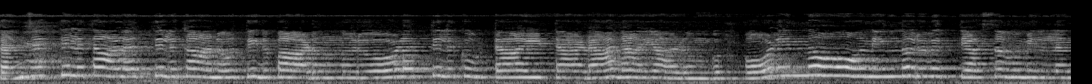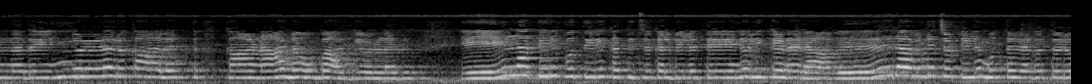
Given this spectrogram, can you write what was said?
തഞ്ചത്തിൽ താളത്തിൽ കാനോത്തിന് പാടുന്നൊരു ഓളത്തിൽ കൂട്ടായിട്ടാടാനായാളുമ്പോ ഓളിന്നോ നിന്നൊരു വ്യത്യാസവുമില്ലെന്നത് ഇന്നുള്ളൊരു കാലത്ത് കാണാനോ ഭാഗ്യമുള്ളത്. എല്ലാ തിരിപ്പുത്തിരി കത്തിച്ച് കൽബിലെ തേനൊലിക്കണ രാവ് രാവിന്റെ ചുട്ടിൽ മുത്തഴകത്തൊരു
